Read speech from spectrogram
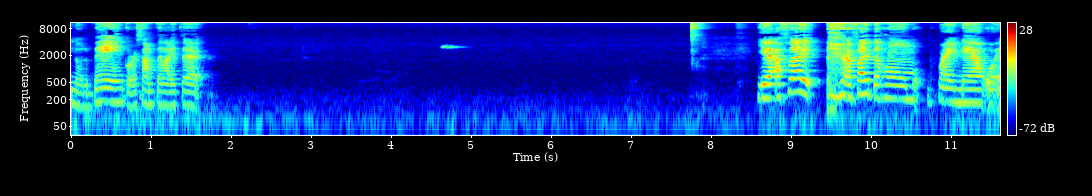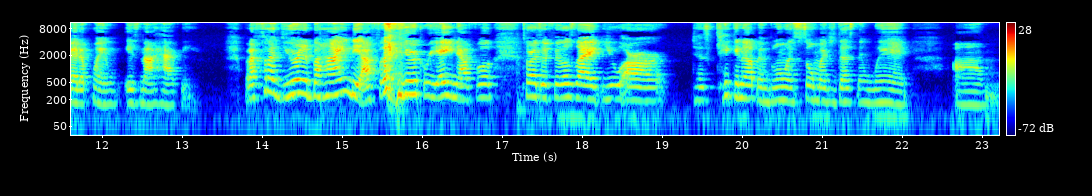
you know, the bank or something like that. Yeah, I feel like I feel like the home right now or at a point is not happy. But I feel like you're behind it. I feel like you're creating. I feel towards it feels like you are just kicking up and blowing so much dust and wind. Um,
